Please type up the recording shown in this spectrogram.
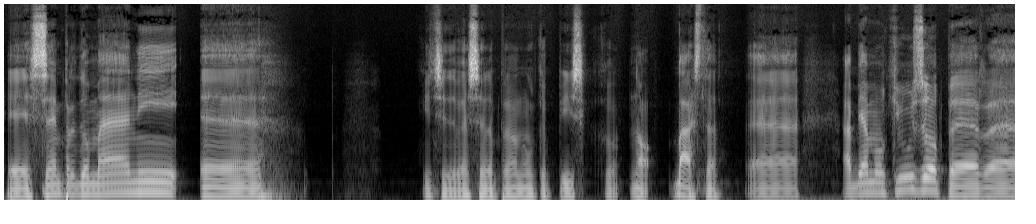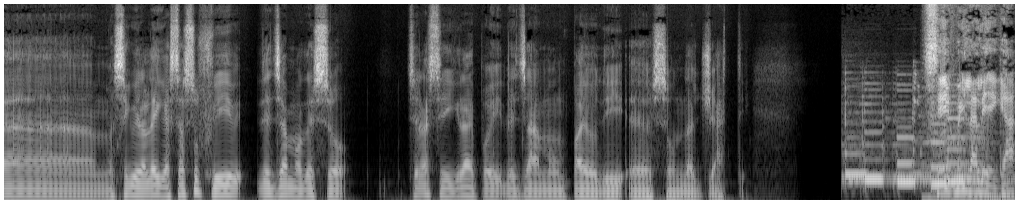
e sempre domani eh, Qui ci deve essere, però non capisco. No, basta. Eh, abbiamo chiuso per eh, Segui la Lega sta su FI. Leggiamo adesso, c'è la sigla e poi leggiamo un paio di eh, sondaggiati. Segui la Lega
